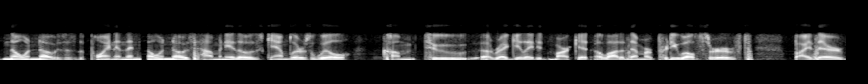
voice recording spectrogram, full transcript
no one knows is the point. point, and then no one knows how many of those gamblers will come to a regulated market. A lot of them are pretty well served by their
